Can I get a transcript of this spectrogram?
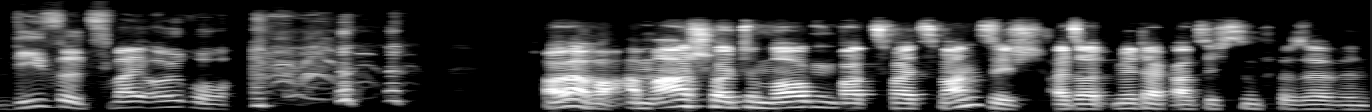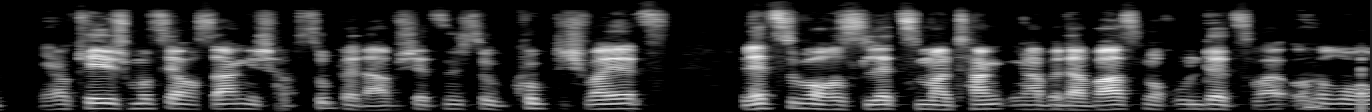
Diesel 2 Euro. Aber am Arsch heute Morgen war 2,20, also heute Mittag, als ich zum Friseur bin. Ja, okay, ich muss ja auch sagen, ich habe super, da habe ich jetzt nicht so geguckt. Ich war jetzt letzte Woche das letzte Mal tanken, aber da war es noch unter 2 Euro.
